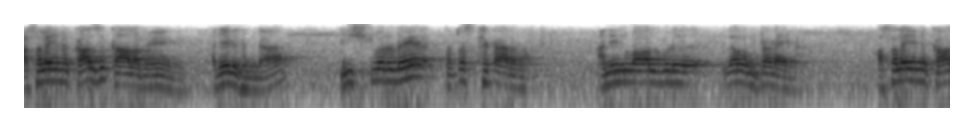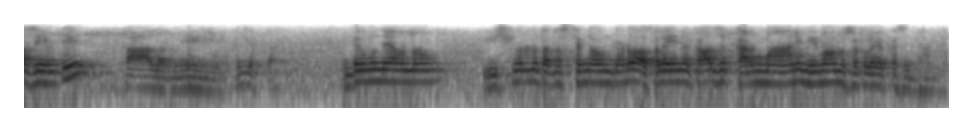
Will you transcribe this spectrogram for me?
అసలైన కాజు కాలమే. అదేవిధంగా ఈశ్వరుడే తటస్థ కారణం. అనిన్వాల్వ్డ్గా ఉంటాడు ఆయన. అసలైన కాజ్ ఏమిటి? కాలమే అని చెప్తారు. ఇంతకుముందు ఏమన్నాం? ఈశ్వరుడు తటస్థంగా ఉంటాడో. అసలైన కాజు కర్మ అని మీమాంసకుల యొక్క సిద్ధాంతం.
